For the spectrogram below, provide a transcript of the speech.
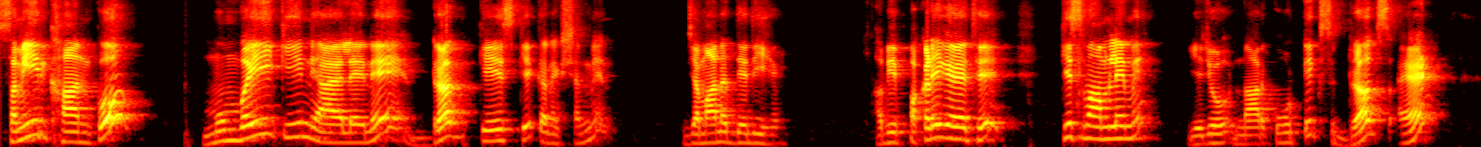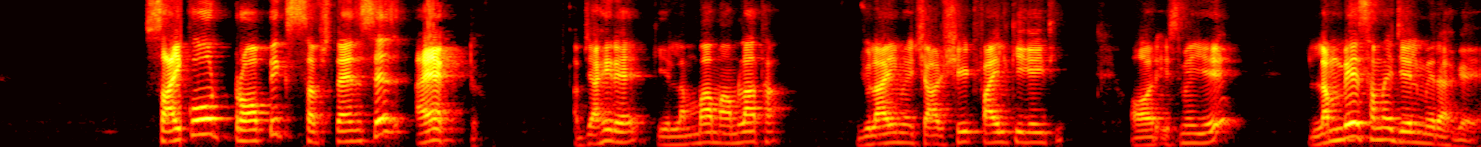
समीर खान को मुंबई की न्यायालय ने ड्रग केस के कनेक्शन में जमानत दे दी है। अभी पकड़े गए थे। किस मामले में? ये जो narcotics drugs and psychotropic substances act अब ज़ाहिर है कि ये लंबा मामला था। जुलाई में चार्जशीट फ़ाइल की गई थी और इसमें ये लंबे समय जेल में रह गए।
